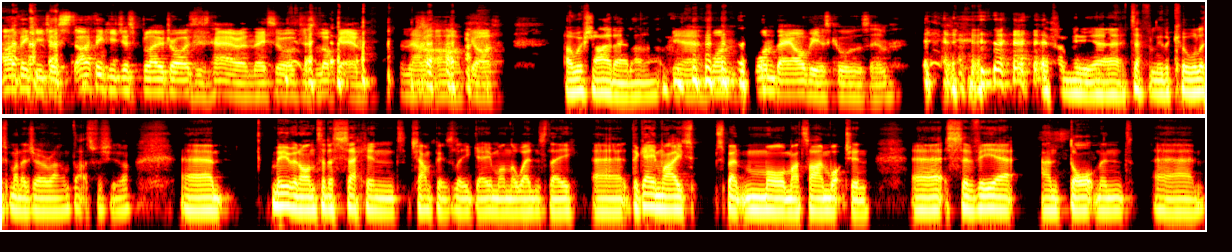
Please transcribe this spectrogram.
I think he just I think he just blow dries his hair and they sort of just look at him and they're like, oh god, I wish I had heard like that. yeah, one one day I'll be as cool as him. definitely, uh, definitely the coolest manager around. That's for sure. Um, moving on to the second Champions League game on the Wednesday, uh, the game I spent more of my time watching, uh, Sevilla and Dortmund. Um,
